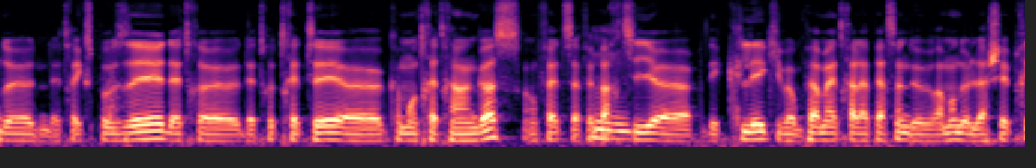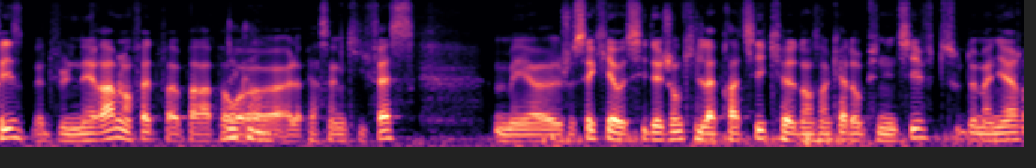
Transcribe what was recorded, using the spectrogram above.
d'être exposé, d'être euh, d'être traité euh, comme on traiterait un gosse. En fait, ça fait Mhm. partie euh, des clés qui vont permettre à la personne de vraiment de lâcher prise, d'être vulnérable en fait par, rapport euh, à la personne qui fesse. Mais je sais qu'il y a aussi des gens qui la pratiquent dans un cadre punitif, tout- de manière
